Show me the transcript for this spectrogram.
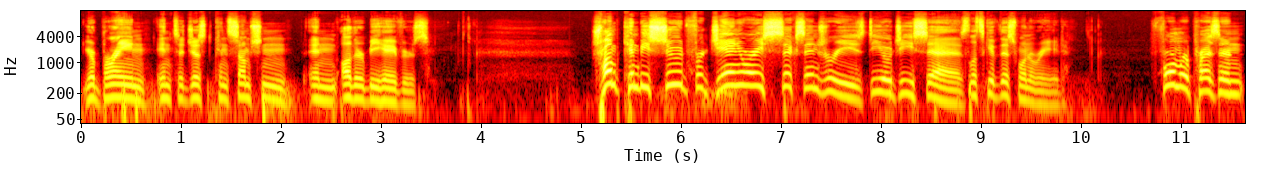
your brain into just consumption and other behaviors. Trump can be sued for January 6 injuries, DOJ says. Let's give this one a read. Former President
